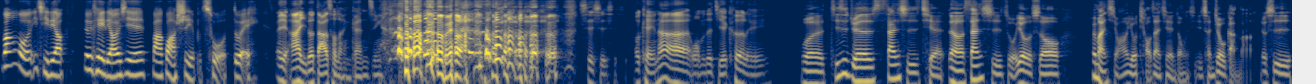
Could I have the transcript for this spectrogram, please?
帮我一起聊，就可以聊一些八卦事也不错。对，而且阿姨都打扫的很干净，没有啦，谢谢谢谢。OK，那我们的杰克嘞，我其实觉得三十前呃三十左右的时候，会蛮喜欢有挑战性的东西，成就感吧。就是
